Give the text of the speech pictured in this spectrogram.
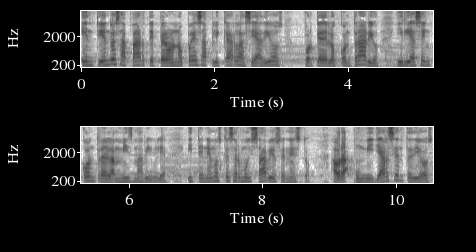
Entiendo esa parte, pero no puedes aplicarla hacia Dios, porque de lo contrario irías en contra de la misma Biblia. Y tenemos que ser muy sabios en esto. Ahora, humillarse ante Dios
